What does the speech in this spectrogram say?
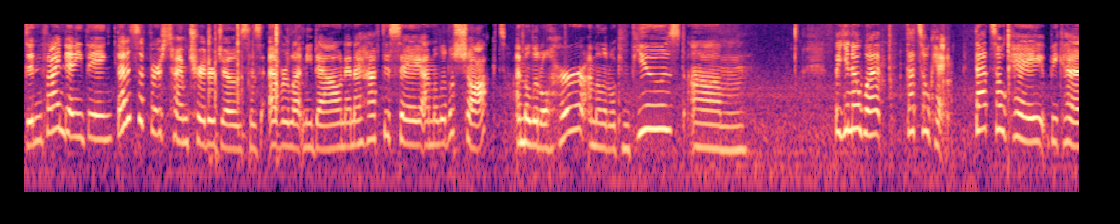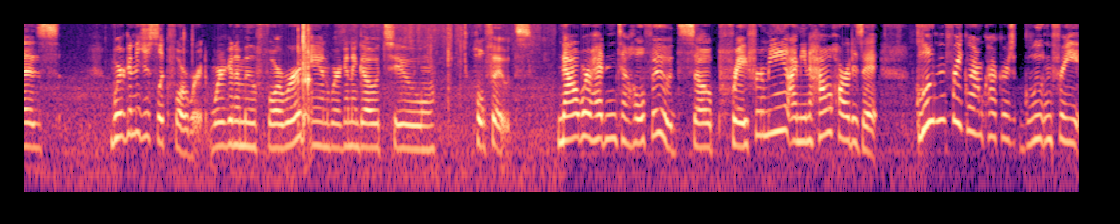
Didn't find anything. That is the first time Trader Joe's has ever let me down, and I have to say I'm a little shocked. I'm a little hurt. I'm a little confused. Um, but you know what? That's okay. That's okay because we're gonna just look forward. We're gonna move forward and we're gonna go to Whole Foods. Now we're heading to Whole Foods, so pray for me. I mean, how hard is it? gluten-free graham crackers, gluten-free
